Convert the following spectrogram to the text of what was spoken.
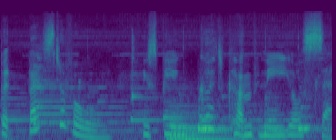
But best of all is being good company yourself.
